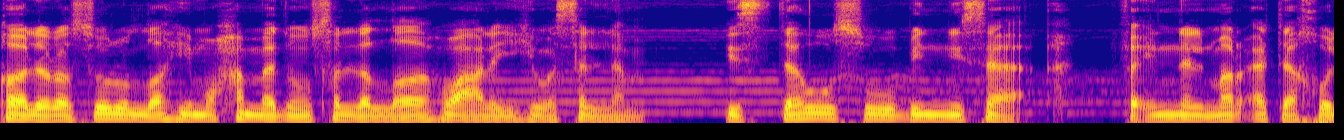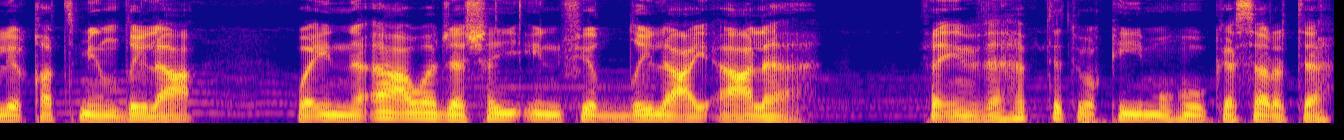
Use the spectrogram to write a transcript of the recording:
قال رسول الله محمد صلى الله عليه وسلم استوصوا بالنساء فإن المرأة خلقت من ضلع وإن أعوج شيء في الضلع أعلاه فإن ذهبت تقيمه كسرته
